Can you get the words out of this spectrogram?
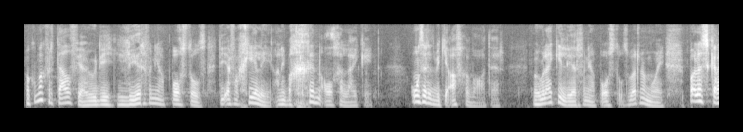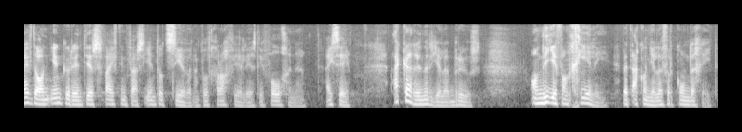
Maar kom ek vertel vir jou hoe die leer van die apostels die evangelie aan die begin al gelyk het. Ons het dit 'n bietjie afgewater. Maar hoe lyk die leer van die apostels? Hoor nou mooi. Paulus skryf daar in 1 Korintiërs 15 vers 1 tot 7. Ek wil graag vir jou lees, die volgende. Hy sê: Ek herinner julle broers aan die evangelie wat ek aan julle verkondig het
